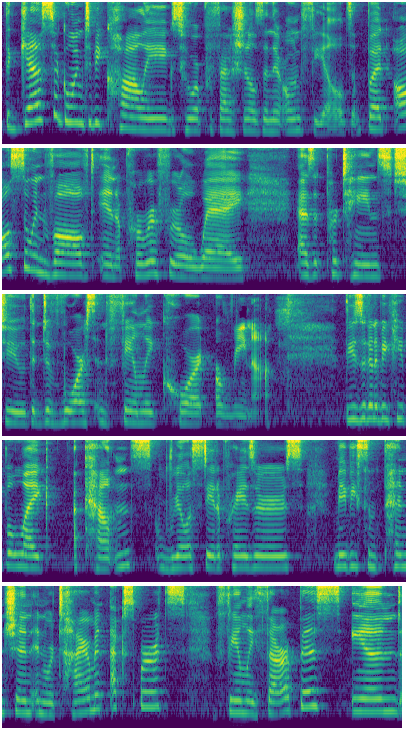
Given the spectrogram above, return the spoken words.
The guests are going to be colleagues who are professionals in their own fields, but also involved in a peripheral way as it pertains to the divorce and family court arena. These are going to be people like accountants, real estate appraisers, maybe some pension and retirement experts, family therapists, and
